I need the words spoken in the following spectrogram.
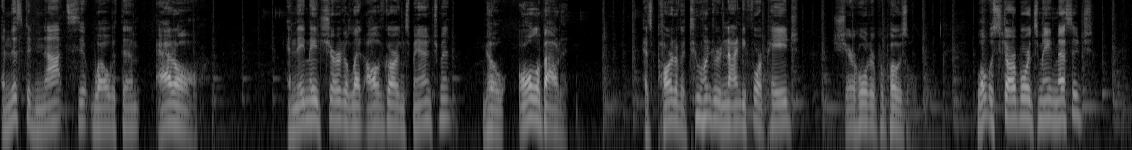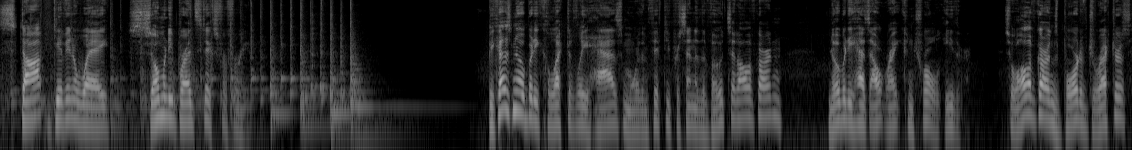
And this did not sit well with them at all. And they made sure to let Olive Garden's management know all about it as part of a 294 page shareholder proposal. What was Starboard's main message? Stop giving away so many breadsticks for free. Because nobody collectively has more than 50% of the votes at Olive Garden, nobody has outright control either. So Olive Garden's board of directors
